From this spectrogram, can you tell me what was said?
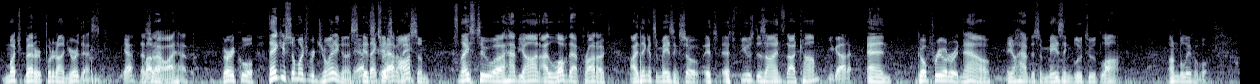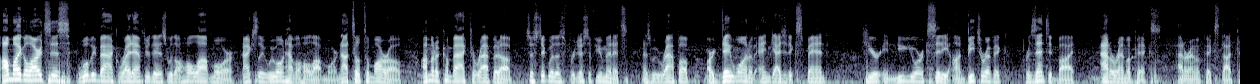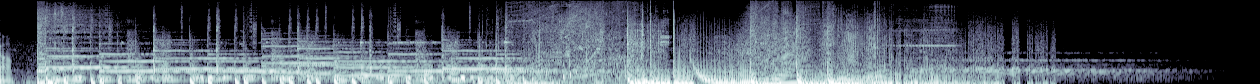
much better. Put it on your desk. Yeah, That's how it. I have it. Very cool. Thank you so much for joining us. Yeah, it's thanks for it's having me. awesome. It's nice to uh, have you on. I love that product. I think it's amazing. So it's it's fuzdesigns.com You got it. and go pre-order it now and you'll have this amazing Bluetooth lock. Unbelievable. I'm Michael Artsis. We'll be back right after this with a whole lot more. Actually, we won't have a whole lot more. Not till tomorrow. I'm going to come back to wrap it up. So stick with us for just a few minutes as we wrap up our day one of Engadget Expand here in New York City on BeTerrific, presented by Adorama Pix. AdoramaPix.com.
